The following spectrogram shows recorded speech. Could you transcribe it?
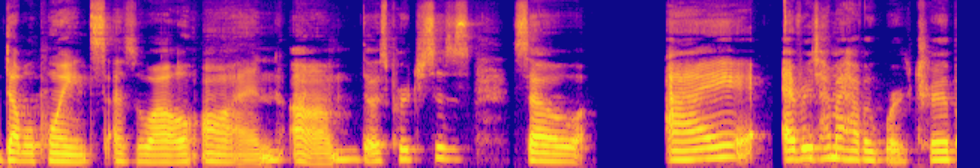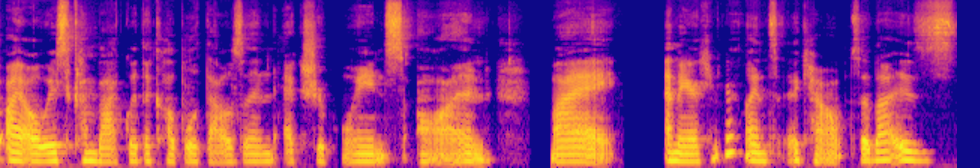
double points as well on um those purchases. So I every time I have a work trip, I always come back with a couple thousand extra points on my American Airlines account. So that is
